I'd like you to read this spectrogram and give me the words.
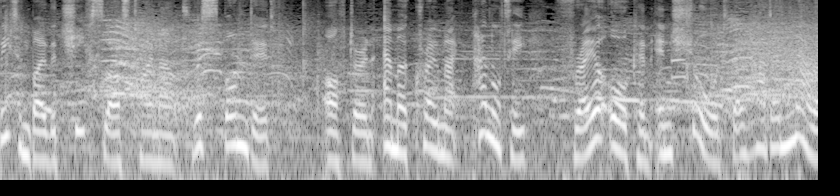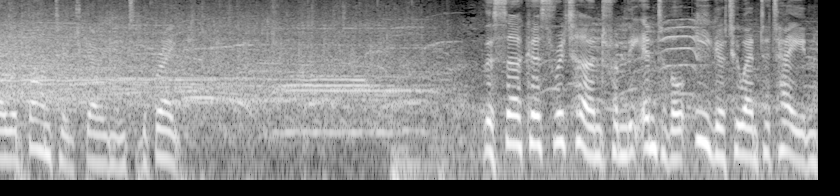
beaten by the Chiefs last time out, responded. After an Emma Cromack penalty, Freya Orkin ensured they had a narrow advantage going into the break. The circus returned from the interval eager to entertain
